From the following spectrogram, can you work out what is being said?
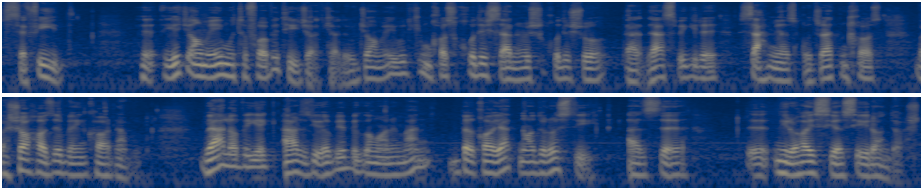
سفید یه جامعه متفاوتی ایجاد کرده. و جامعه بود که می‌خواست خودش سرنوشت خودش رو در دست بگیره سهمی از قدرت می‌خواست و شاه حاضر به این کار نبود. و علاوه یک ارزیابی به گمان من به قایت نادرستی از نیروهای سیاسی ایران داشت.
